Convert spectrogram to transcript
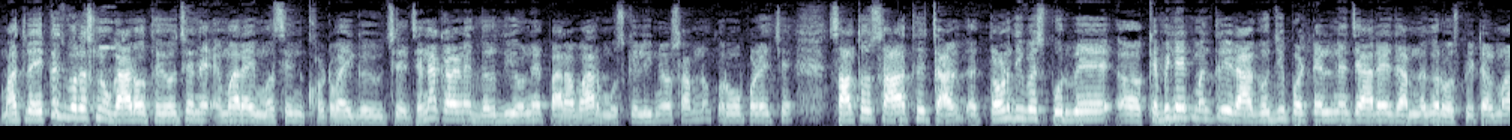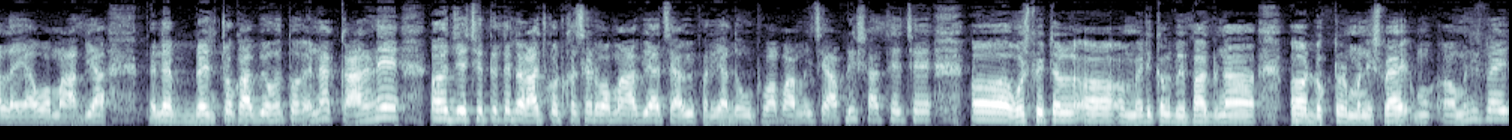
માત્ર એક જ વર્ષનો ગાળો થયો છે અને એમઆરઆઈ મશીન ખોટવાઈ ગયું છે, જેના કારણે દર્દીઓને પારાવાર મુશ્કેલીનો સામનો કરવો પડે છે. સાથોસાથ ત્રણ દિવસ પૂર્વે કેબિનેટ મંત્રી રાઘવજી પટેલને જ્યારે જામનગર હોસ્પિટલમાં લઈ આવવામાં આવ્યા, તેને બ્રેન આવ્યો હતો. એના કારણે જે છે તે તેને રાજકોટ ખસેડવામાં આવ્યા છે, આવી ફરિયાદો ઉઠવા પામી છે. આપણી સાથે છે હોસ્પિટલ મેડિકલ વિભાગના ડોક્ટર મનીષભાઈ મનીષભાઈ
